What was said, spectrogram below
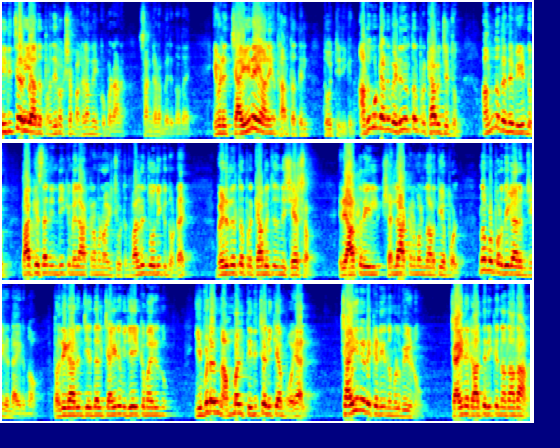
തിരിച്ചറിയാതെ പ്രതിപക്ഷം ബഹളം വയ്ക്കുമ്പോഴാണ് സങ്കടം വരുന്നത്. ഇവിടെ ചൈനയാണ് യഥാർത്ഥത്തിൽ തോറ്റിരിക്കുന്നത്. അതുകൊണ്ടാണ് വെടിനിർത്തൽ പ്രഖ്യാപിച്ചിട്ടും അന്ന് തന്നെ വീണ്ടും പാകിസ്ഥാൻ ഇന്ത്യയ്ക്ക് മേലെ ആക്രമണം അഴിച്ചുവിട്ടത് പലരും ചോദിക്കുന്നുണ്ട് വെടിനിർത്തൽ പ്രഖ്യാപിച്ചതിന് ശേഷം രാത്രിയിൽ ഷെല്ലാക്രമണം നടത്തിയപ്പോൾ നമ്മൾ പ്രതികാരം ചെയ്യണ്ടായിരുന്നു? പ്രതികാരം ചെയ്താൽ ചൈന വിജയിക്കുമായിരുന്നു. ഇവിടെ നമ്മൾ തിരിച്ചടിക്കാൻ പോയാൽ ചൈനയുടെ കെണിയിൽ നമ്മൾ വീണു. ചൈന കാത്തിരിക്കുന്നത് അതാണ്.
